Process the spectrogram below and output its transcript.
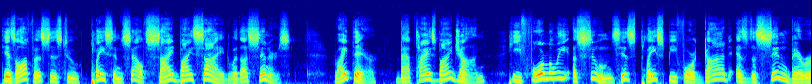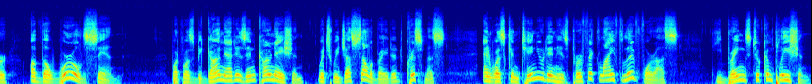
His office is to place himself side by side with us sinners. Right there, baptized by John, he formally assumes his place before God as the sin bearer of the world's sin. What was begun at his incarnation, which we just celebrated, Christmas, and was continued in his perfect life lived for us, he brings to completion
